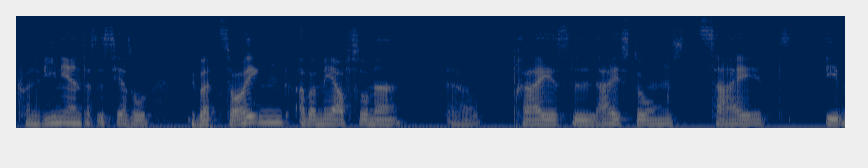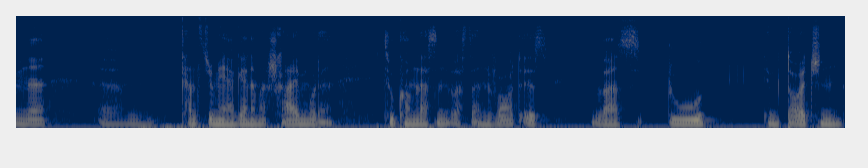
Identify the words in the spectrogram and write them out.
convenient, das ist ja so überzeugend, aber mehr auf so einer äh, Preis-, Leistungs-, Zeit-Ebene. Ähm, kannst du mir ja gerne mal schreiben oder zukommen lassen, was da ein Wort ist, was du im Deutschen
